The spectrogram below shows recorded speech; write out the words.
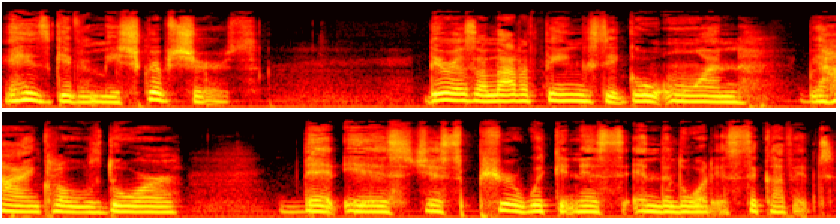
and He's given me scriptures. There is a lot of things that go on behind closed door that is just pure wickedness, and the Lord is sick of it.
